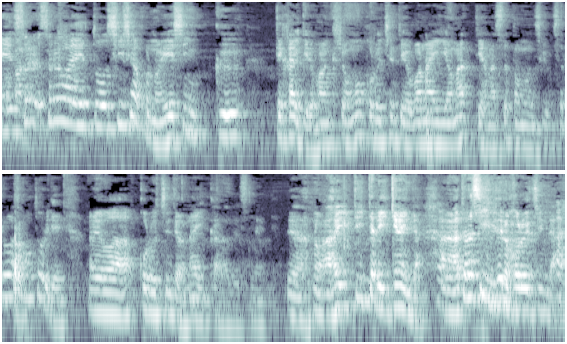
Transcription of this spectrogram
えーそれそれは、えー、と C シャープの Async って書いてるファンクションをコルチンと呼ばないよなっていう話だと思うんですけど、それはその通りで、あれはコルチンではないからですね。で、あの、あ、言って言ったらいけないんだ。あの、新しい意味でのコルチンだ。えっ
